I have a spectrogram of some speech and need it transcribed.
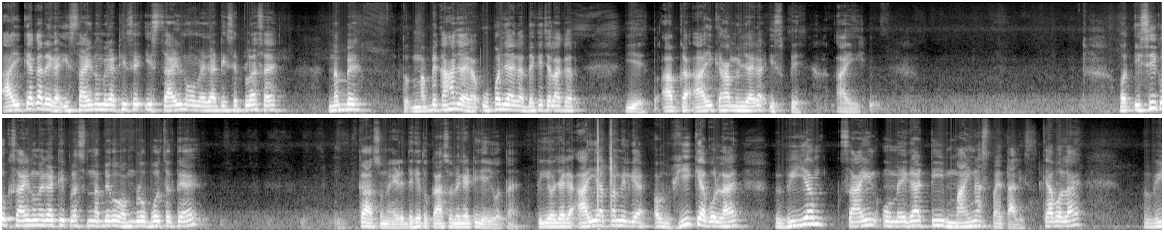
आई क्या करेगा? इस साइन ओमेगा टी से इस साइन ओमेगा टी से प्लस है। नब्बे। तो नब्बे कहाँ जाएगा? ऊपर जाएगा, देखे चला कर ये तो आपका आई कहाँ मिल जाएगा? इस पे आई और इसी को साइन ओमेगा टी प्लस नब्बे को हम लोग बोल सकते हैं कास ओमेगा टी देखिए तो कास ओमेगा टी यही होता है। तो ये हो जाएगा आई आपका मिल गया। और वी क्या बोल रहा है? V M sine omega T minus पैंतालीस। क्या बोल है? V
